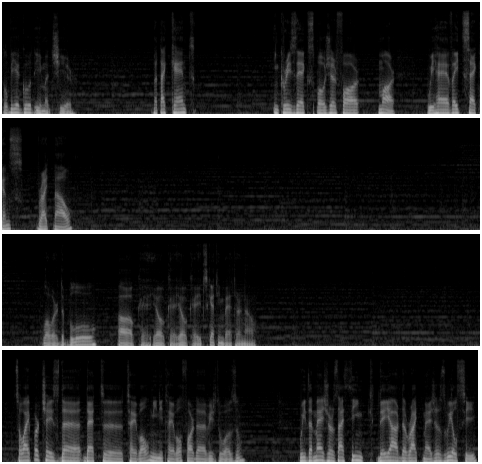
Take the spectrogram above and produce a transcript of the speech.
It will be a good image here. But I can't increase the exposure for more. We have 8 seconds right now. Lower the blue. Okay, okay, okay. It's getting better now. So I purchased the, that uh, table, mini table for the Virtuoso. With the measures, I think they are the right measures. We'll see.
